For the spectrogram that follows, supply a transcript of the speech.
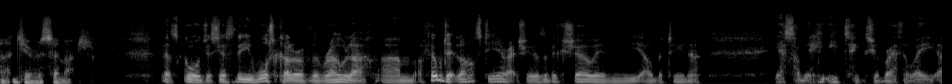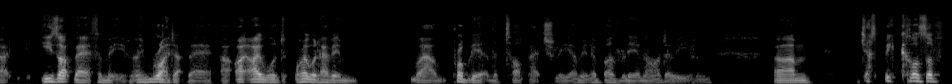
uh, Dürer so much. That's gorgeous. Yes, the watercolor of the roller. Um, I filmed it last year. Actually, there's a big show in the Albertina. Yes, I mean he, he takes your breath away. Uh, he's up there for me. I mean, right up there. I, I would I would have him. Well, probably at the top actually. I mean, above Leonardo even. Um, just because of,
